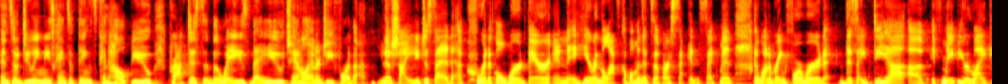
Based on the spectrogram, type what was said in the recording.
And so doing these kinds of things can help you practice the ways that you channel energy for that. You know, Shi, you just said a critical word there. And here in the last couple minutes of our second segment, I want to bring forward this idea of if maybe you're like,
